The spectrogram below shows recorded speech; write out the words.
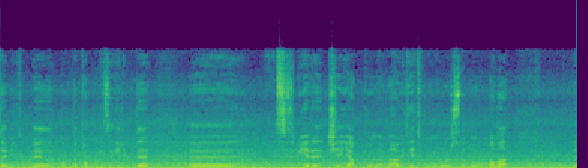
tabii ki buraya burada kapınıza gelip de e, sizi bir yere şey yapmıyorlar, davet etmiyorlar. Orası da doğru. Ama e,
